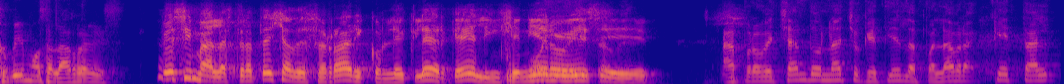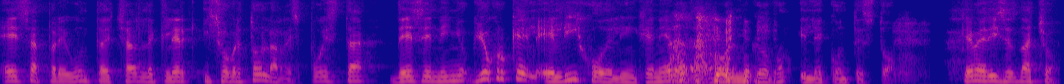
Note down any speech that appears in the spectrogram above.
subimos a las redes. Pésima la estrategia de Ferrari con Leclerc, ¿eh? el ingeniero es... Aprovechando, Nacho, que tienes la palabra, ¿qué tal esa pregunta de Charles Leclerc y sobre todo la respuesta de ese niño? Yo creo que el, hijo del ingeniero agarró el micrófono y le contestó. ¿Qué me dices, Nacho?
